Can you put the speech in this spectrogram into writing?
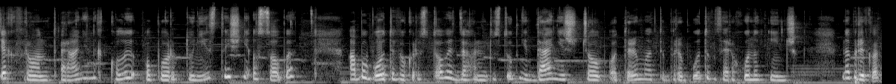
як фронт-ранінг, коли опортуністичні особи або боти використовують загальнодоступні дані, щоб отримати прибуток за рахунок інших. Наприклад,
